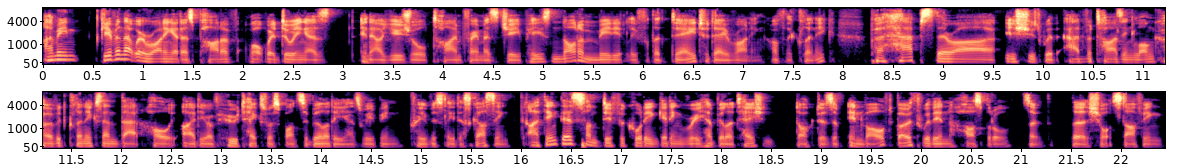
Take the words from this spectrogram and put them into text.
I mean, given that we're running it as part of what we're doing as in our usual time frame as GPs, not immediately for the day-to-day running of the clinic. Perhaps there are issues with advertising long COVID clinics and that whole idea of who takes responsibility, as we've been previously discussing. I think there's some difficulty in getting rehabilitation doctors involved, both within hospital, so the short staffing,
